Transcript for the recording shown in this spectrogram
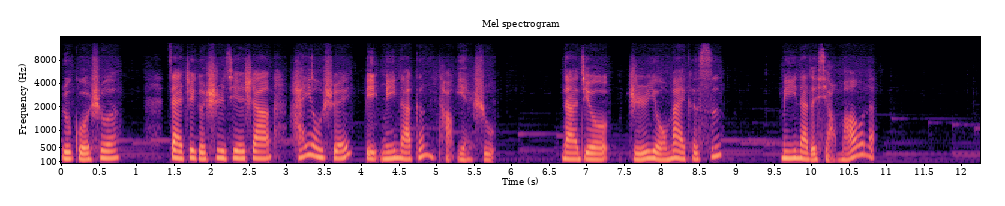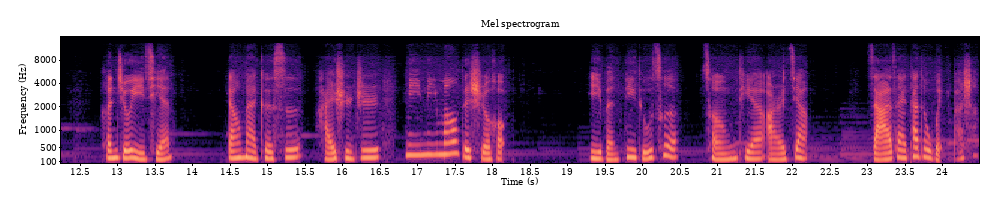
如果说，在这个世界上还有谁比米娜更讨厌书，那就只有麦克斯，米娜的小猫了。很久以前，当麦克斯还是只……咪咪猫的时候，一本地图册从天而降，砸在它的尾巴上。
